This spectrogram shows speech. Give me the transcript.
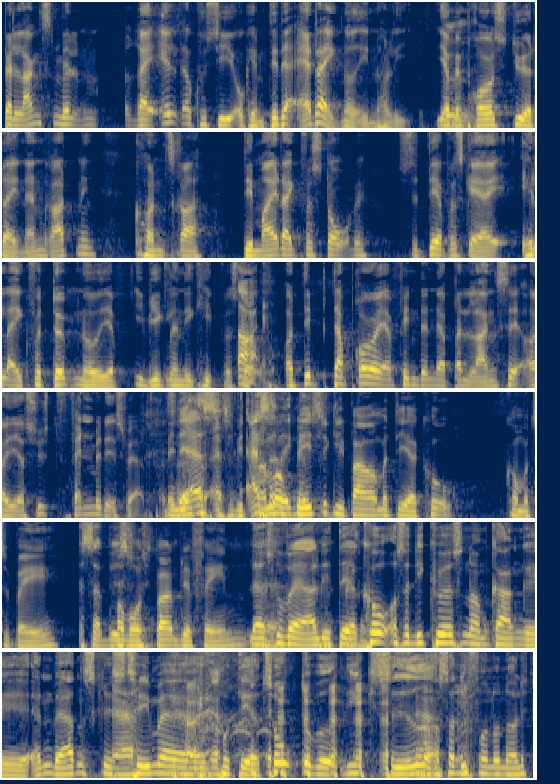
balancen mellem reelt at kunne sige, okay, men det der er der ikke noget indhold i. Jeg vil prøve at styre dig i en anden retning, kontra, det er mig, der ikke forstår det, så derfor skal jeg heller ikke fordømme noget, jeg i virkeligheden ikke helt forstår. Nej. Og det, der prøver jeg at finde den der balance, og jeg synes fandme, det er svært. Altså, Men det er- altså, altså, vi altså, drømmer det er ikke- basically bare om, at DRK kommer tilbage, Altså, hvis, og vores børn bliver fan. Lad os nu være ærlige. DRK, og så lige køre sådan en omgang øh, 2. verdenskrigs Ja. tema på DR2, du ved, lige sidde, og så lige få noget knowledge.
